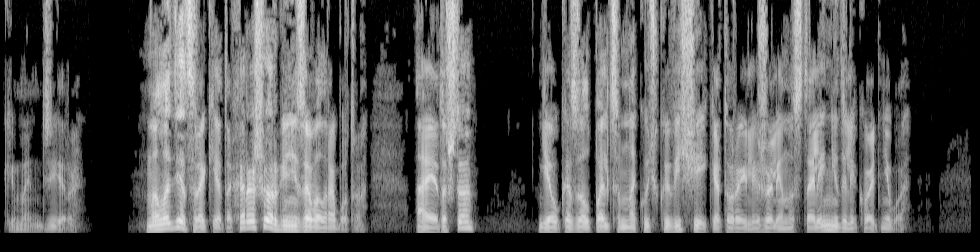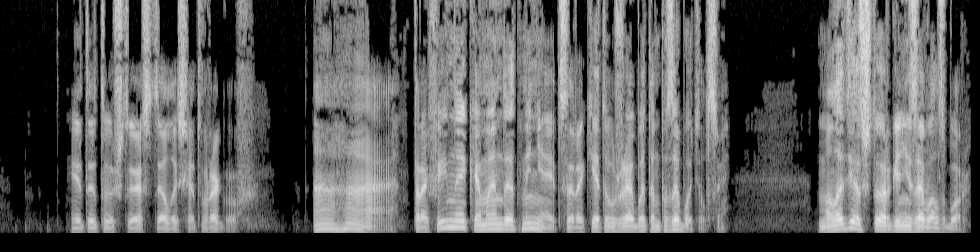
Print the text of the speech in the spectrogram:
«Командир». «Молодец, ракета, хорошо организовал работу. А это что?» Я указал пальцем на кучку вещей, которые лежали на столе недалеко от него. Это то, что осталось от врагов. Ага, трофейная команда отменяется, ракета уже об этом позаботился. Молодец, что организовал сбор.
